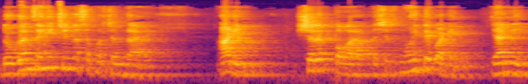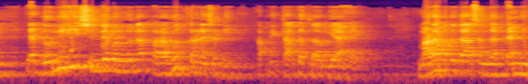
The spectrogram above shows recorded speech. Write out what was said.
दोघांचंही चिन्ह सफरचंद आहे. आणि शरद पवार तसेच मोहिते पाटील यांनी या दोन्हीही शिंदे बंधूंना पराभूत करण्यासाठी आपली ताकद लावली आहे. माढा मतदारसंघात त्यांनी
